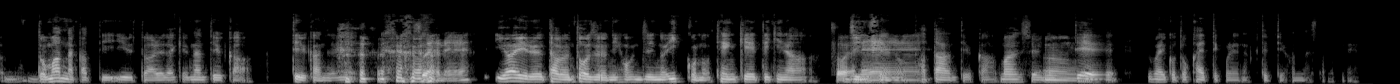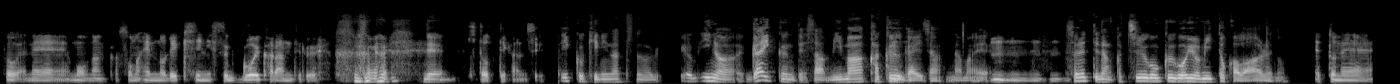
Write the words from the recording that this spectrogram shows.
ど真ん中って言うとあれだけど、なんていうか、っていう感じだね。う。そうやね。いわゆる多分当時の日本人の一個の典型的な人ね生のパターンっていうか、満州に行って、うまいこと帰ってこれなくてっていう話だもんね。そうやね。もうなんかその辺の歴史にすっごい絡んでる で、人って感じ。一個気になってたのが、今、ガイ君ってさ、美馬架空外じゃん、名前。うんうんうんうん。それってなんか中国語読みとかはあるの？えっとね、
